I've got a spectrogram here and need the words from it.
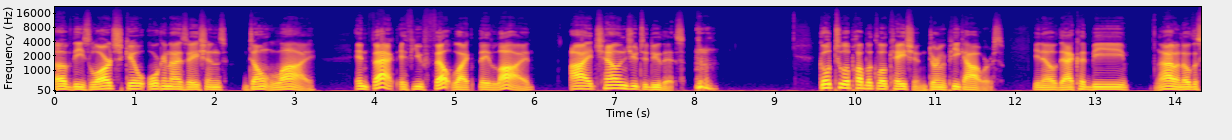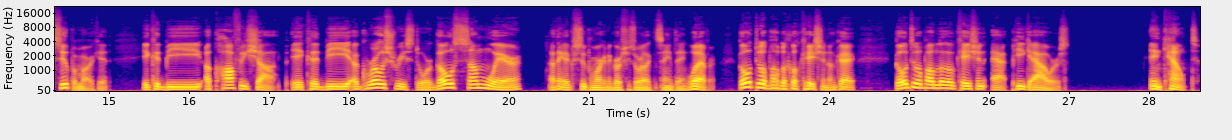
of these large scale organizations don't lie. In fact, if you felt like they lied, I challenge you to do this. Go to a public location during peak hours. You know, that could be I don't know, the supermarket. It could be a coffee shop. It could be a grocery store. Go somewhere. I think a supermarket and a grocery store are like the same thing. Whatever. Go to a public location, okay? Go to a public location at peak hours and count.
